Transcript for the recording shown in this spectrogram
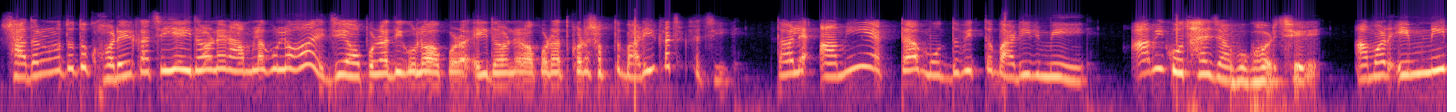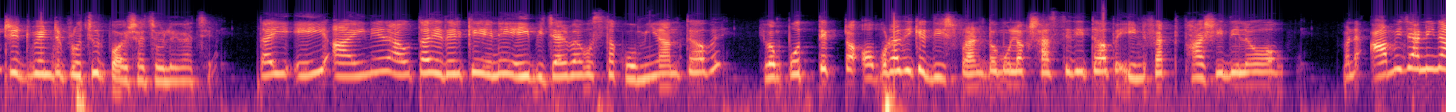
সাধারণত তো ঘরের কাছেই এই ধরনের হামলাগুলো হয়, যে অপরাধীগুলো অপরা- এই ধরনের অপরাধ করে সব তো বাড়ির কাছাকাছি। তাহলে আমি একটা মধ্যবিত্ত বাড়ির মেয়ে, আমি কোথায় যাব ঘর ছেড়ে? আমার এমনি ট্রিটমেন্টে প্রচুর পয়সা চলে গেছে। তাই এই আইনের আওতায় এদেরকে এনে এই বিচার ব্যবস্থা কমিয়ে আনতে হবে এবং প্রত্যেকটা অপরাধীকে দৃষ্টান্তমূলক শাস্তি দিতে হবে। ইনফ্যাক্ট ফাঁসি দিলেও মানে আমি জানি না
